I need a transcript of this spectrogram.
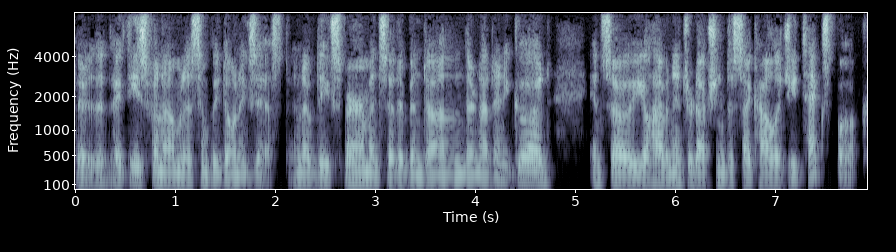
That these phenomena simply don't exist. And of the experiments that have been done, they're not any good and so you'll have an introduction to psychology textbook,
